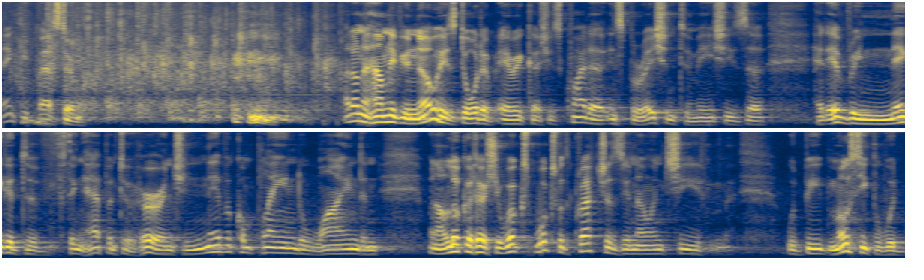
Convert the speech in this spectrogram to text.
Thank you, Pastor. I don't know how many of you know his daughter, Erica. She's quite an inspiration to me. She's uh, had every negative thing happen to her, and she never complained or whined. And when I look at her, she works, works with crutches, you know, and she would be, most people would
